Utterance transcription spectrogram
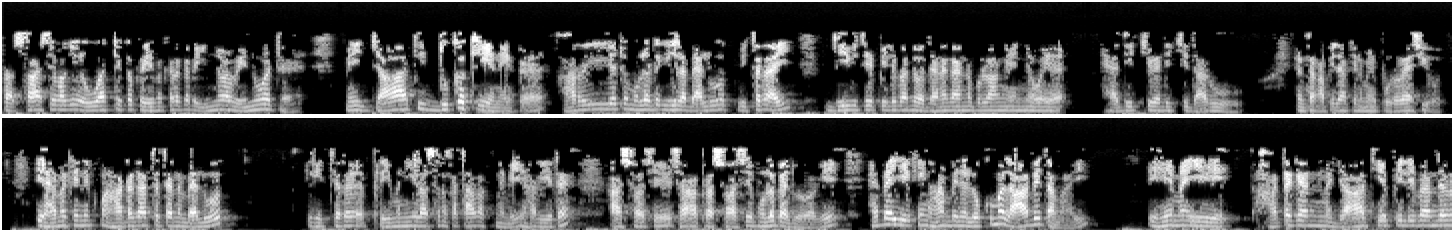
ප්‍රසවාසය වගේ ඌවත් එක ප්‍රේම කර කර ඉන්නව වෙනුවට මේ ಜಾති දුක කියන එක හරියට මුලට ගිහිලා බැලුවොත් විතරයි ජීවිතය පිළිබඳව දැනගන්න පුළුවන් වෙන්නේ ඔය හැදිච්ච වැඩිච්ච දරුවෝ එතන අපි දකින මේ පුරවැසියෝ ඒ හැම කෙනෙක්ම හටගත්ත තැන බැලුවොත් ඒකෙච්චර ප්‍රේමණීය ලස්සන කතාවක් නෙවෙයි හරියට ආස්වාසයේ සහ ප්‍රස්වාසයේ මුල බැලුවා වගේ. හැබැයි එකෙන් හම්බෙන ලොකුම ලාභේ තමයි එහෙම මේ හටගන්ම જાතිය පිළිබඳව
